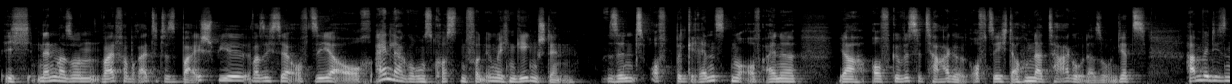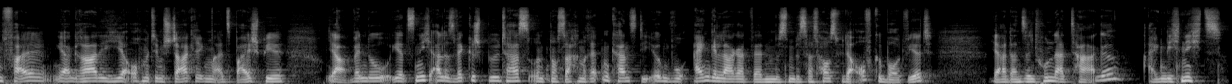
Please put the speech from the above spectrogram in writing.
Ich nenne mal so ein weit verbreitetes Beispiel, was ich sehr oft sehe, auch Einlagerungskosten von irgendwelchen Gegenständen sind oft begrenzt nur auf eine, ja, auf gewisse Tage. Oft sehe ich da 100 Tage oder so. Und jetzt haben wir diesen Fall ja gerade hier auch mit dem Starkregen als Beispiel. Ja, wenn du jetzt nicht alles weggespült hast und noch Sachen retten kannst, die irgendwo eingelagert werden müssen, bis das Haus wieder aufgebaut wird, ja, dann sind 100 Tage eigentlich nichts.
